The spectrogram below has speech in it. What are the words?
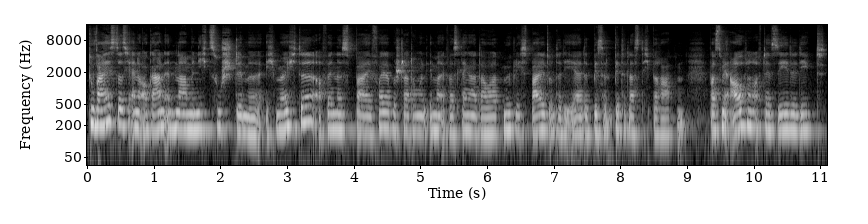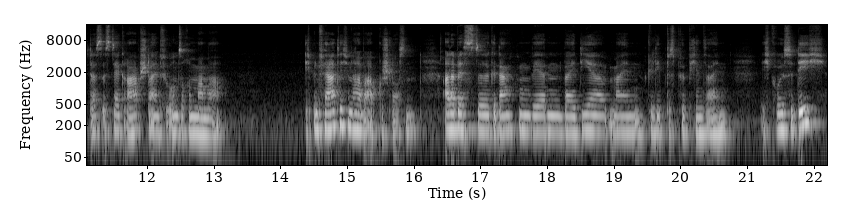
Du weißt, dass ich einer Organentnahme nicht zustimme. Ich möchte, auch wenn es bei Feuerbestattungen immer etwas länger dauert, möglichst bald unter die Erde. Bitte lass dich beraten. Was mir auch noch auf der Seele liegt, das ist der Grabstein für unsere Mama. Ich bin fertig und habe abgeschlossen. Allerbeste Gedanken werden bei dir mein geliebtes Püppchen sein. Ich grüße dich,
